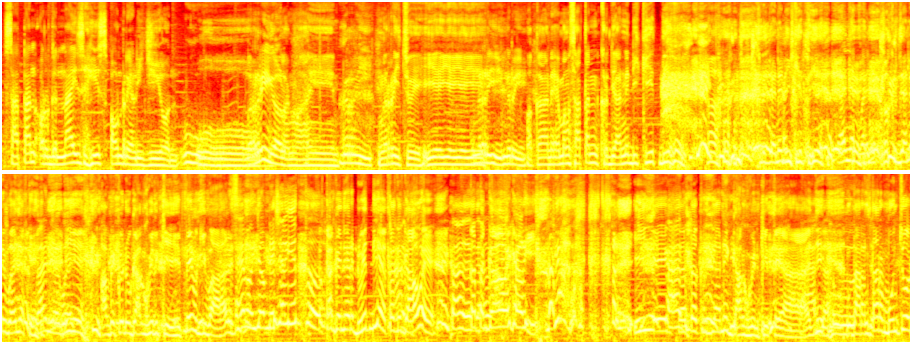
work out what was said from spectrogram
Satan organize his own religion. Uh, Oh, ngeri lo? bukan main. Ngeri. Ngeri cuy. Iya iya iya iya. Ngeri, ngeri. Makanya emang Satan kerjaannya dikit dia. kerjaannya dikit dia. Banyak, banyak. Oh, kerjaannya banyak ya. Banyak, banyak. Iya. Sampai kudu gangguin kita bagaimana sih? Emang job desa itu. kagak nyari duit dia, kagak gawe. Kagak Kata gawe. gawe kali. iya, Kagak. kata kerjaannya gangguin kita ya aja. Ntar ntar muncul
